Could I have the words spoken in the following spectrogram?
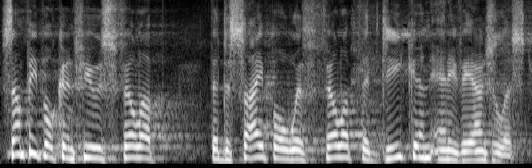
Some people confuse Philip the disciple with Philip the deacon and evangelist.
